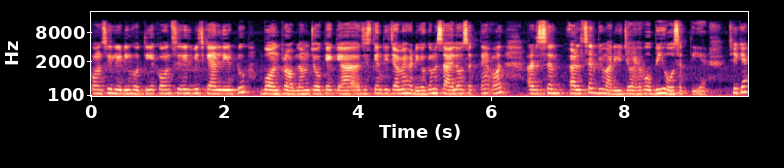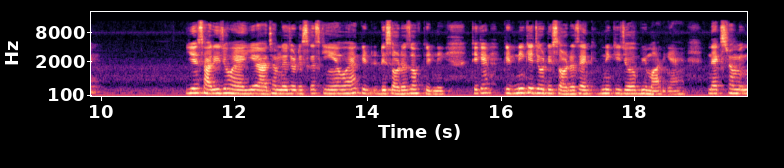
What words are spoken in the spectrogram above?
कौन सी लीडिंग होती है, कौन सी which can lead to bone problem जो कि क्या, जिसके नतीजा में हड्डियों के मसाइल हो सकते हैं और अल्सर अल्सर बीमारी जो है वो भी हो सकती है, ठीक है? ये सारी जो है, ये आज हमने जो डिस्कस की हैं, वो है डिसऑर्डर्स ऑफ़ किडनी ठीक है? किडनी के जो डिसऑर्डर्स हैं किडनी की जो बीमारियाँ हैं। नेक्स्ट हम इन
